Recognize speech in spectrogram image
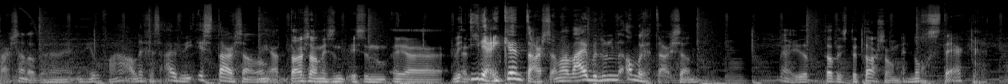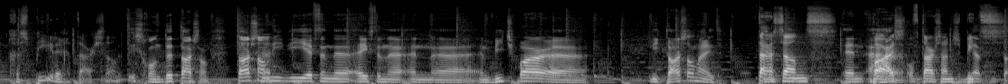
Tarzan, dat is een heel verhaal. Leg eens uit, wie is Tarzan? Want ja, Tarzan is een... Is een, een- Iedereen kent Tarzan, maar wij bedoelen een andere Tarzan. nee, dat, dat is de Tarzan. Een nog sterkere, gespierdere Tarzan. Het is gewoon de Tarzan. Tarzan die, die heeft een, eh, heeft een, eh, een, een beachbar die Tarzan heet. Tarzan's En Bar, hij is- of Tarzan's ja, Beach. Ta-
